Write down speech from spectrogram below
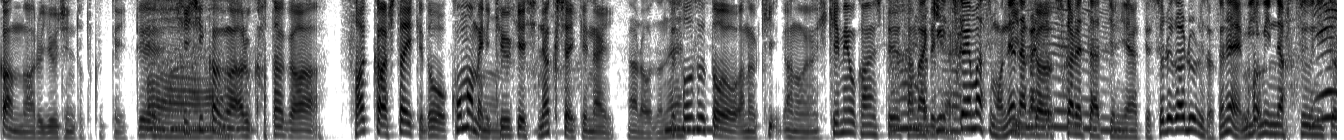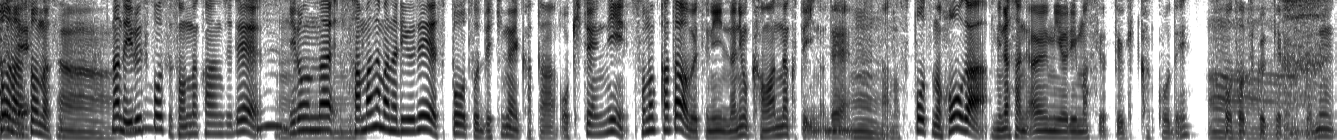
患のある友人と作っていて心疾患がある方がサッカーしたいけどこまめに休憩しなくちゃいけない、なるほどね。でそうするとあのきあの引け目を感じて参まあ、加できない、気使いますもんね、なんか疲れたっていうんじゃなくて、それがルールだとね、みみんな普通にそれで。そうなんですそうなんです。ん。なんでゆるスポーツそんな感じで、うん。いろんなさまざまな理由でスポーツをできない方を起点にその方は別に何も変わんなくていいので、ん。あのスポーツの方が皆さんに歩み寄りますよっていう格好でスポーツを作ってるんですよね。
